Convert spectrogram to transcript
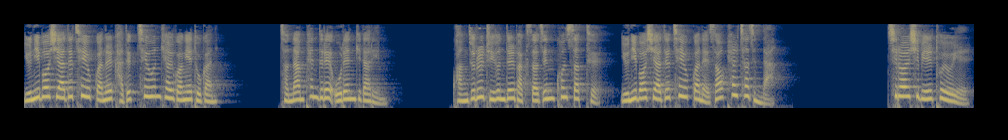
유니버시아드 체육관을 가득 채운 혈광의 도간 전남 팬들의 오랜 기다림. 광주를 뒤흔들 박서진 콘서트. 유니버시아드 체육관에서 펼쳐진다. 7월 10일 토요일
